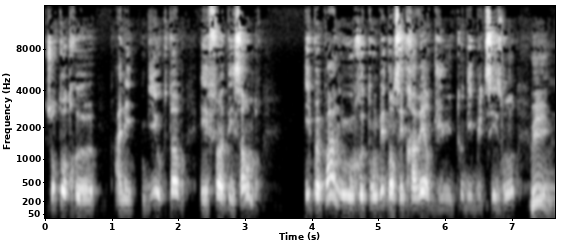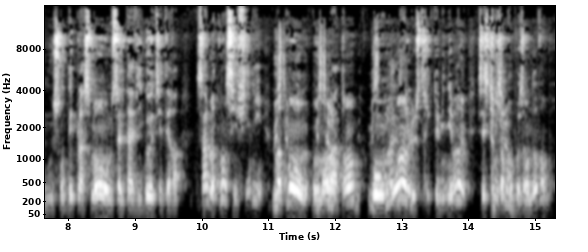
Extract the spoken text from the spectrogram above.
surtout entre allez, mi-octobre et fin décembre, il peut pas nous retomber dans ses travers du tout début de saison Oui. ou son déplacement au Celta Vigo, etc. Ça, maintenant, c'est fini. Mais maintenant, on, en attend mais au vrai, moins le strict minimum. C'est ce qu'il nous a proposé en novembre.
